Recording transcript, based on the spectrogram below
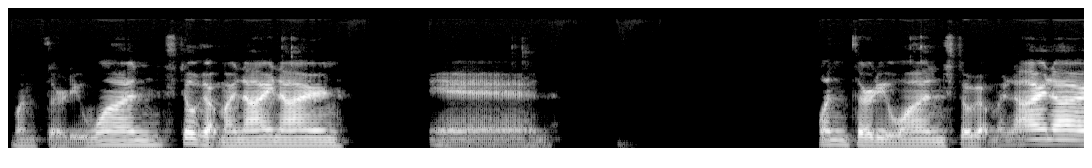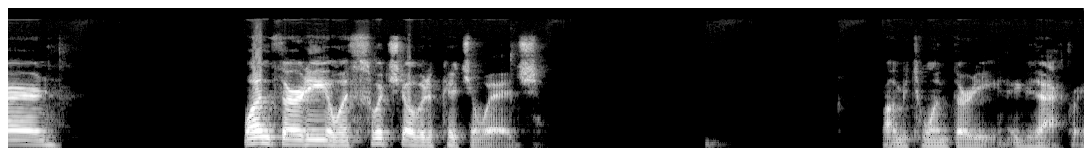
131. Still got my 9 iron. And 131. Still got my 9 iron. 130. I went switched over to pitch and wedge. Probably to 130 exactly.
